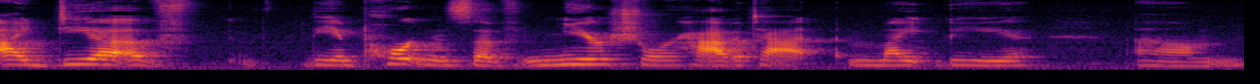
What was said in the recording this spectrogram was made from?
idea of the importance of nearshore habitat might be um,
